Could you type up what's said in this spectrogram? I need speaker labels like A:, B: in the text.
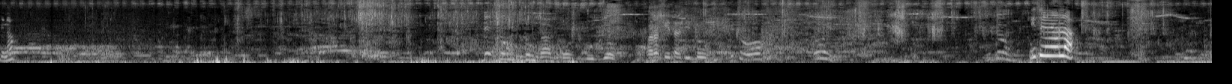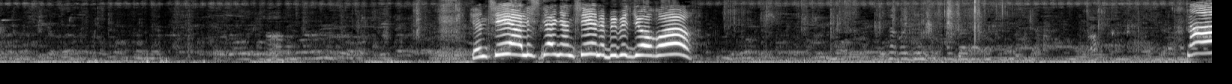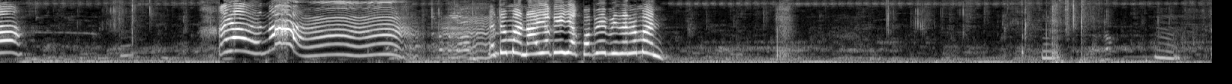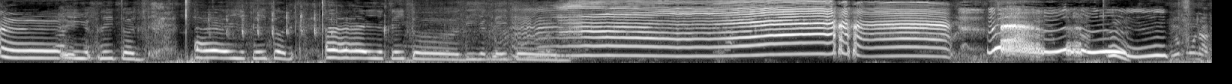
A: Yun na. Di, zoom ka. Oh, video. Para kita dito. Dito, oh. Uy. Dito.
B: Dito na lang. Yan si, alis dyan, yan si, nabibidyo ako. Na! Ay, ito. Ay, ito. Ay. Iyak na ito.
A: Uyok muna.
